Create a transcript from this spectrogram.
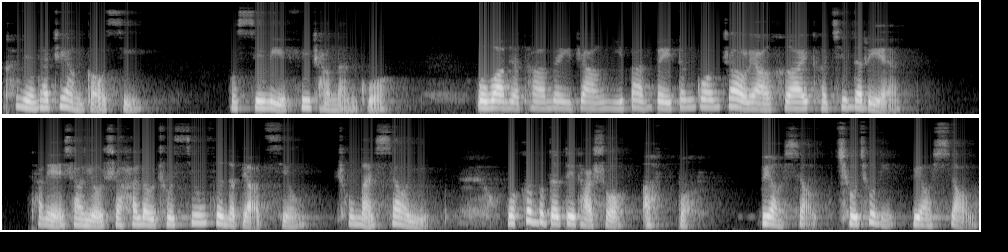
看见他这样高兴。我心里非常难过，我望着他那张一半被灯光照亮、和蔼可亲的脸，他脸上有时还露出兴奋的表情，充满笑意。我恨不得对他说：“啊，不，不要笑了，求求你不要笑了。”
